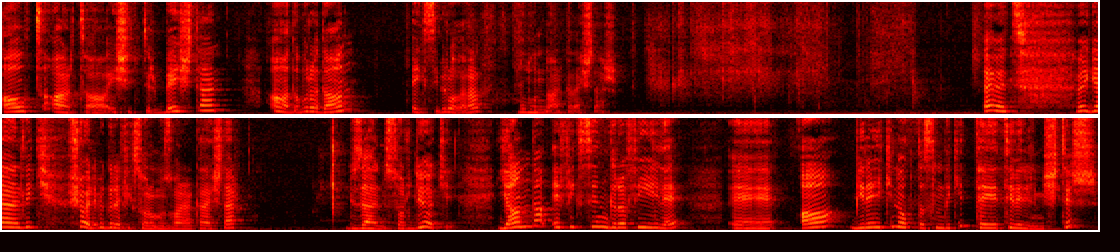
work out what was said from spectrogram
6 artı a eşittir 5'ten. a da buradan eksi 1 olarak bulundu arkadaşlar. Evet ve geldik. Şöyle bir grafik sorumuz var arkadaşlar. Güzel bir soru. Diyor ki yanda fx'in grafiği ile e, a 1'e 2 noktasındaki teğeti verilmiştir.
